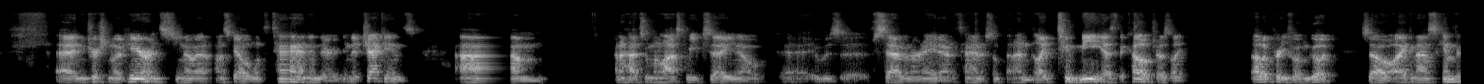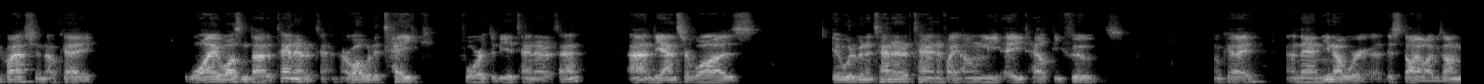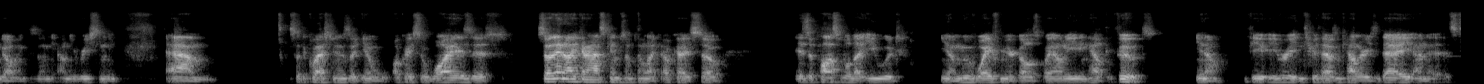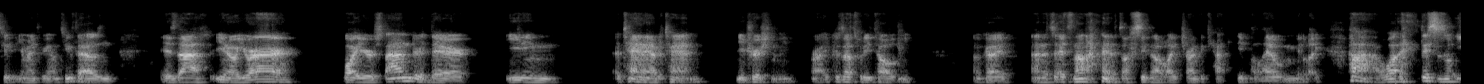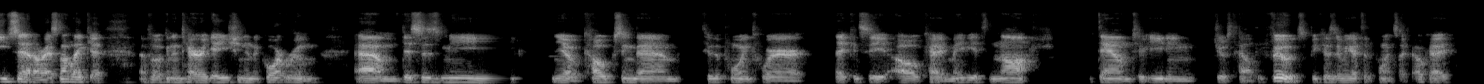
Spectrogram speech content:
uh, nutritional adherence, you know, on a scale of one to 10 in their, in their check-ins. Um, and I had someone last week say, you know, uh, it was a seven or an eight out of 10 or something. And like to me as the coach, I was like, that looked pretty fucking good. So I can ask him the question, okay, why wasn't that a 10 out of 10? Or what would it take for it to be a 10 out of 10? And the answer was, it would have been a 10 out of 10 if I only ate healthy foods. Okay. And then, you know, we're this dialogue is ongoing because only, only recently. Um, so the question is like, you know, okay, so why is it? So then I can ask him something like, okay, so is it possible that you would, you know, move away from your goals by only eating healthy foods? You know, if you, you're eating 3,000 calories a day and it's two, you're meant to be on 2,000, is that, you know, you are by your standard there eating a 10 out of 10 nutritionally, right? Because that's what he told me. Okay. And it's it's not it's obviously not like trying to catch people out and be like, ah, what this is what you said. All right. It's not like a, a fucking interrogation in a courtroom. Um, this is me, you know, coaxing them to the point where they can see, oh, okay, maybe it's not down to eating just healthy foods because then we get to the point it's like, okay,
